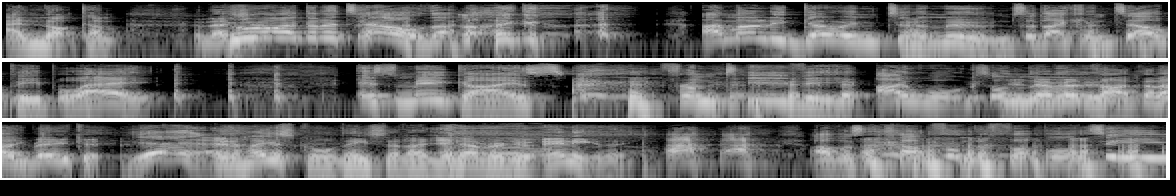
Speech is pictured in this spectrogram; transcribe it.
and not come. Who that's am your- I going to tell that? Like, I'm only going to the moon so that I can tell people, hey, it's me, guys, from TV. I walked on You the never moon. thought that I'd make it. Yeah. In high school, they said I'd never do anything. I was cut from the football team,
